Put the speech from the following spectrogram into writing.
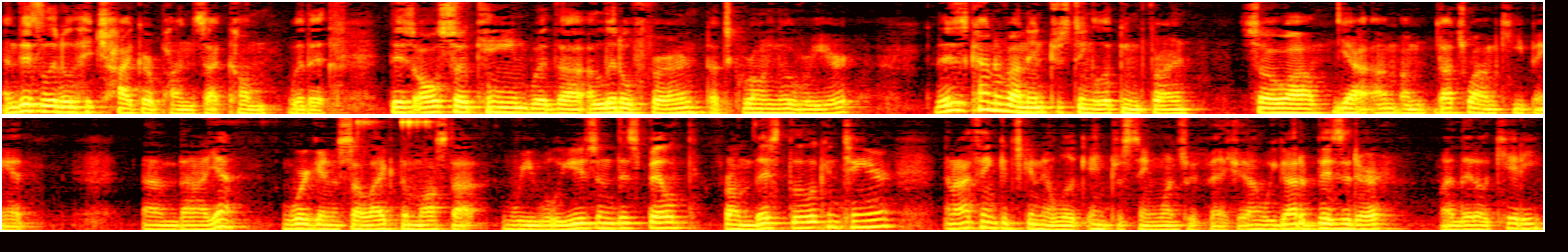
And this little hitchhiker puns that come with it. This also came with a, a little fern that's growing over here. This is kind of an interesting looking fern. So uh, yeah, I'm, I'm, that's why I'm keeping it. And uh, yeah, we're going to select the moss that we will use in this build from this little container. And I think it's going to look interesting once we finish it. And we got a visitor, my little kitty.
